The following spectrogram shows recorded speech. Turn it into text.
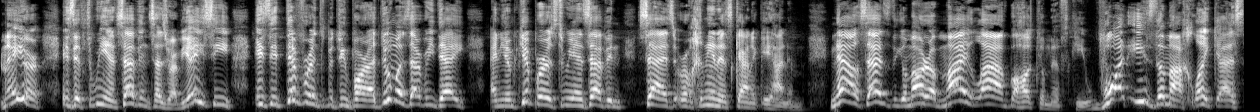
Meir, is it three and seven? Says Rav Yasi. Is it difference between Paradumas every day and Yom Kippur is three and seven? Says Rav Chanina's Kanak Hanim. Now says the Gemara, my lav b'hakamivski. What is the machlaikas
